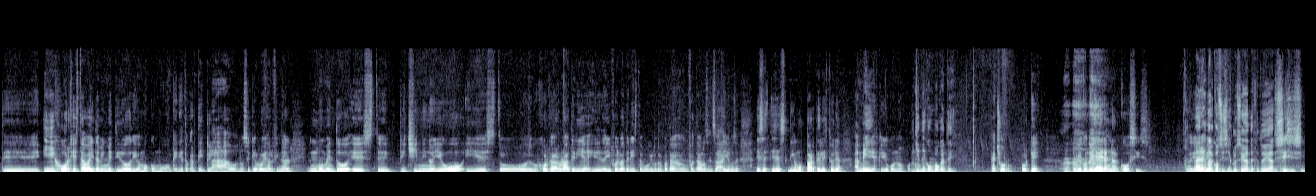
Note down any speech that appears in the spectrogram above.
este y Jorge estaba ahí también metido, digamos, como quería tocar teclados, no sé qué rollos. Al final, en un momento, este Piccini no llegó y esto Jorge agarró la batería y desde ahí fue el baterista, porque el otro pata faltaba los ensayos, no sé. Ese es, digamos, parte de la historia a medias que yo conozco. ¿no? ¿Quién te convoca a ti? Cachorro. ¿Por qué? Porque cuando ya eran narcosis. cuando ya Ah, eran narcosis inclusive antes que tú llegaste. Sí, sí, sí.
